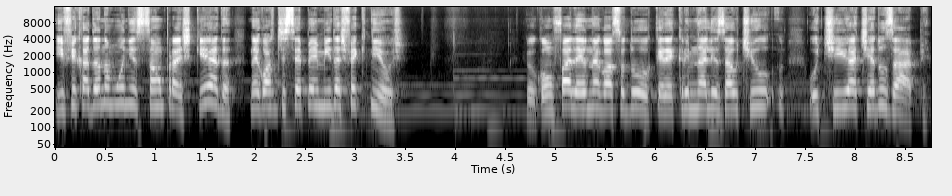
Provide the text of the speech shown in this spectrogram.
E fica dando munição pra esquerda, negócio de CPMI das fake news. Eu, como falei, o negócio do querer criminalizar o tio, o tio e a tia do zap.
